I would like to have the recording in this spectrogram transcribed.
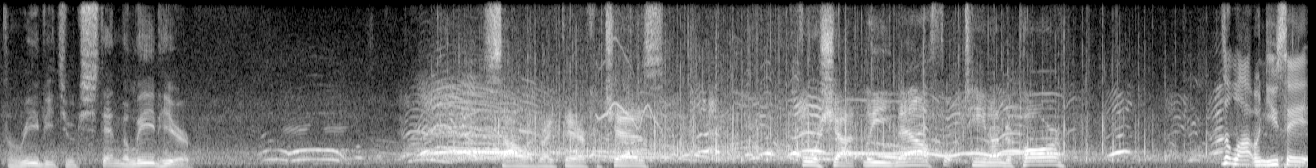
for Reavie to extend the lead here. Solid right there for Chez. Four shot lead now, 14 under par. It's a lot when you say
